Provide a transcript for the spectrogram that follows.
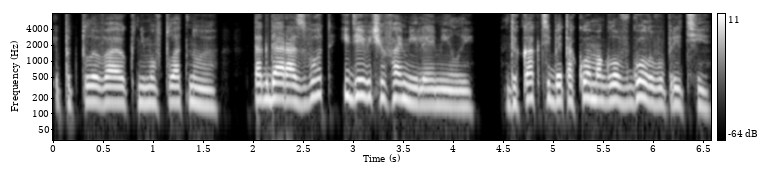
и подплываю к нему вплотную. Тогда развод и девичья фамилия, милый. Да как тебе такое могло в голову прийти?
